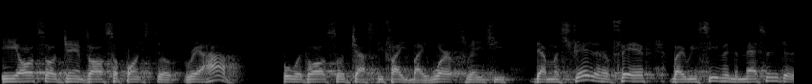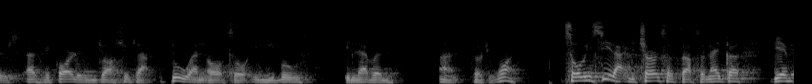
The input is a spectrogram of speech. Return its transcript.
He also, James also points to Rahab, who was also justified by works when she demonstrated her faith by receiving the messengers, as recorded in Joshua chapter 2 and also in Hebrews 11 and 31. So we see that the church of Thessalonica gave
